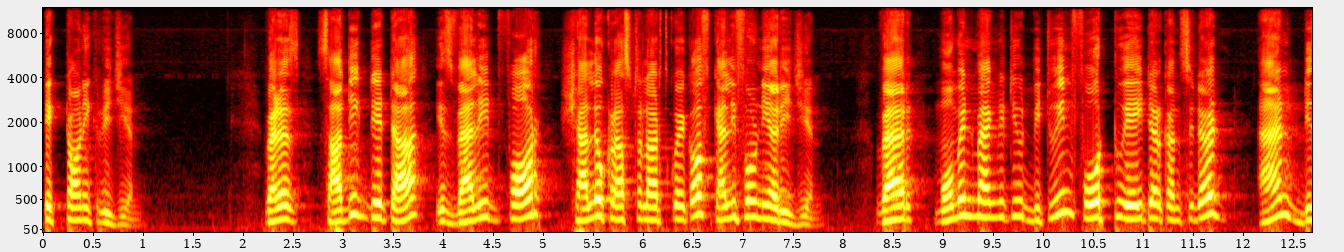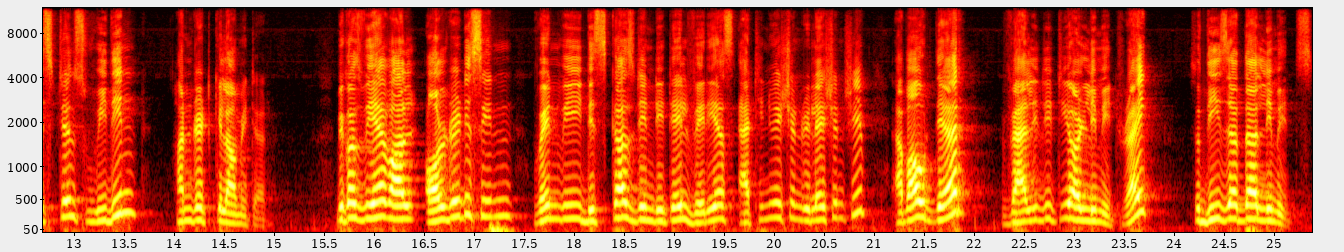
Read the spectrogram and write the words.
tectonic region. Whereas, Sadigh data is valid for shallow crustal earthquake of California region, where moment magnitude between 4 to 8 are considered and distance within 100 kilometer. Because we have al already seen when we discussed in detail various attenuation relationship about their validity or limit right. So, these are the limits.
